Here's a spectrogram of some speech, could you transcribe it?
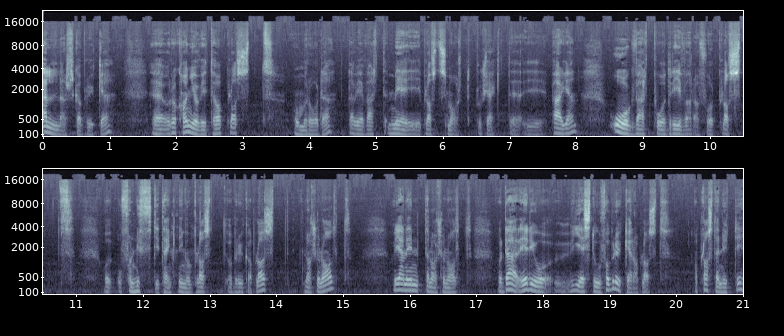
ellers skal bruke. Eh, og da kan jo vi ta plastområdet, der vi har vært med i Plastsmart-prosjektet i Bergen. Og vært pådrivere for plast og, og fornuftig tenkning om plast og bruk av plast nasjonalt, og gjerne internasjonalt. Og der er det jo Vi er storforbrukere av plast, og plast er nyttig.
